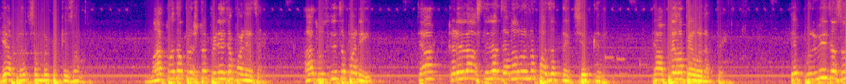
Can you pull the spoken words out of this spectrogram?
हे आपल्याला शंभर टक्के सांगतो. महत्त्वाचा प्रश्न पिण्याच्या पाण्याचा आहे. आज उजनीचं पाणी त्या कडेला असलेल्या जनावरांना पाजत नाहीत शेतकरी. ते आपल्याला प्यावं लागतंय. ते पूर्वी जसं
